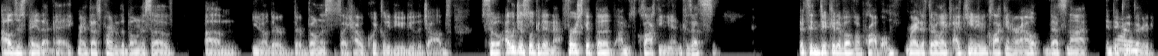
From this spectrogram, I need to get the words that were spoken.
I'll just pay that pay, right? That's part of the bonus of um, you know, their their bonus is like how quickly do you do the jobs. So I would just look at it in that. First, get the I'm clocking in because that's that's indicative of a problem, right? If they're like, I can't even clock in or out, that's not indicative yeah. they're going to be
